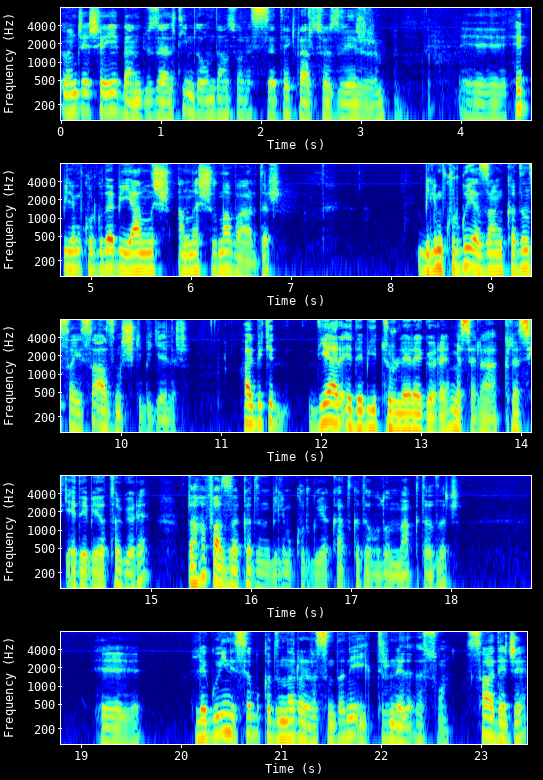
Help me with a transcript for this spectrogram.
önce şeyi ben düzelteyim de ondan sonra size tekrar söz veririm. E, hep bilim kurguda bir yanlış anlaşılma vardır. Bilim kurgu yazan kadın sayısı azmış gibi gelir. Halbuki diğer edebi türlere göre mesela klasik edebiyata göre daha fazla kadın bilim kurguya katkıda bulunmaktadır. E, Le Guin ise bu kadınlar arasında ne ilktir ne de son. Sadece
